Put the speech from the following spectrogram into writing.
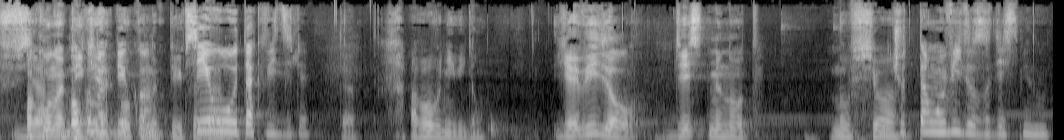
вся- Боку на Боку пике. на пику. Боку на пику, Все да. его так видели. Да. А Вова не видел. Я видел 10 минут. Ну все. Что ты там увидел за 10 минут?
